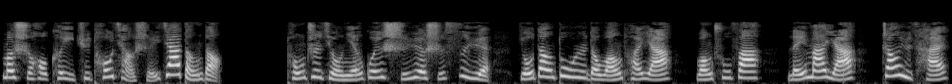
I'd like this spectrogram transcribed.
么时候可以去偷抢谁家等等。同治九年归十月十四月，游荡度日的王团牙、王出发、雷麻牙、张玉才、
